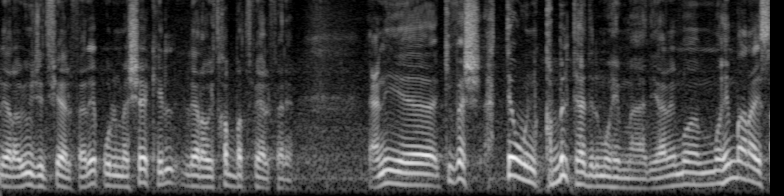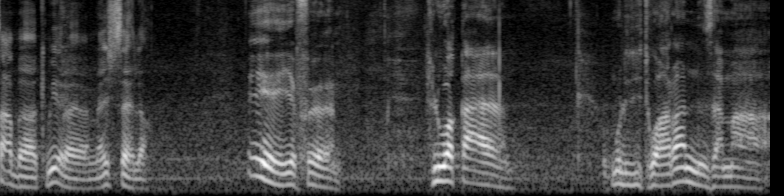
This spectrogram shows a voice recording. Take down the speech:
اللي راه يوجد فيها الفريق والمشاكل اللي راه يتخبط فيها الفريق. يعني آه، كيفاش حتى وين قبلت هذه المهمة هذه؟ يعني مهمة راهي صعبة كبيرة ماهيش سهلة. إيه هي في في الواقع مولودي تواران زعما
